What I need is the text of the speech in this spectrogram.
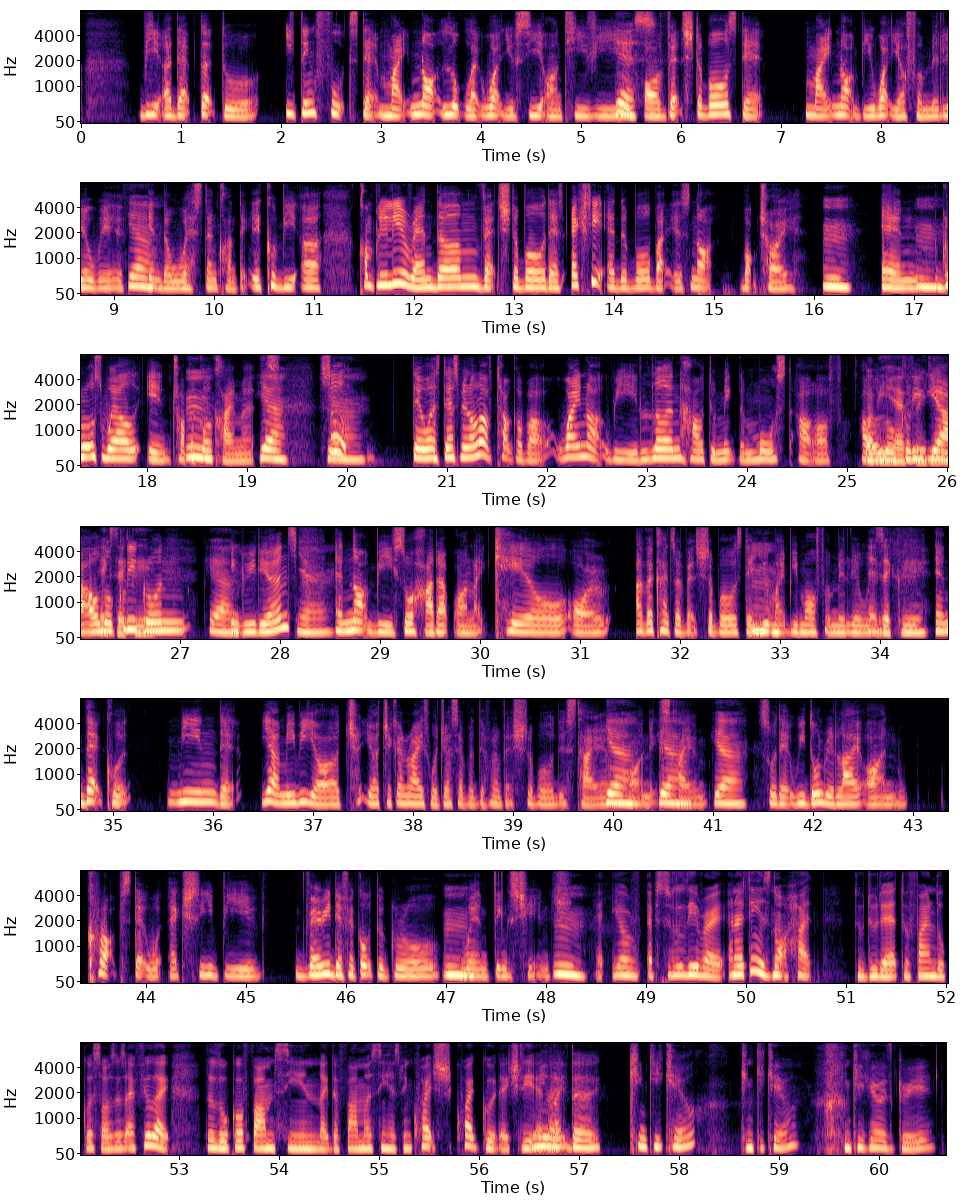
be adapted to eating foods that might not look like what you see on TV Yes. or vegetables that might not be what you're familiar with Yeah. in the Western context. It could be a completely random vegetable that's actually edible but it's not bok choy Mm. and Mm. grows well in tropical Mm. climates. Yeah. So yeah. there was there's been a lot of talk about why not we learn how to make the most out of our locally yeah, our locally grown yeah. ingredients Yeah. and not be so hard up on like kale or other kinds of vegetables that you Mm. might be more familiar with. Exactly. And that could mean that yeah, maybe your ch- your chicken rice will just have a different vegetable this time Yeah. or next yeah. time, Yeah. so that we don't rely on crops that would actually be very difficult to grow Mm. when things change. Mm, you're absolutely right. And I think it's not hard to do that, to find local sources. I feel like the local farm scene, like the farmer scene, has been quite sh- quite good actually. You mean like, like the kinky kale? kinky kale. kinky kale is great.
